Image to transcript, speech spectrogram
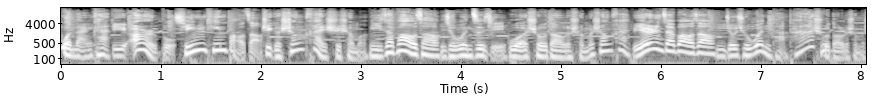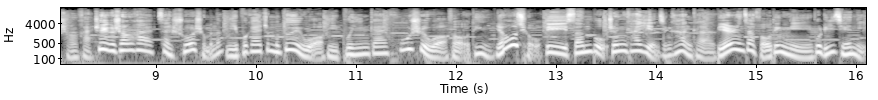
么难看？第二步，倾听暴躁，这个伤害是什么？你在暴躁，你就问自己，我受到了什么伤害？别人在暴躁，你就去问他，他受到了什么伤害？这个伤害在说什么呢？你不该该这么对我，你不应该忽视我、否定、要求。第三步，睁开眼睛看看，别人在否定你、不理解你、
